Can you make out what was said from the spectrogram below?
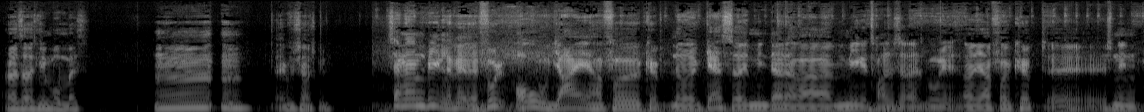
Og der er så også lige en brumbas. Mm, mm. Det er ikke for sjov skyld. Så den bilen er ved at være fuld, og jeg har fået købt noget gas, og min datter var mega træls og alt muligt. Og jeg har fået købt øh, sådan en...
